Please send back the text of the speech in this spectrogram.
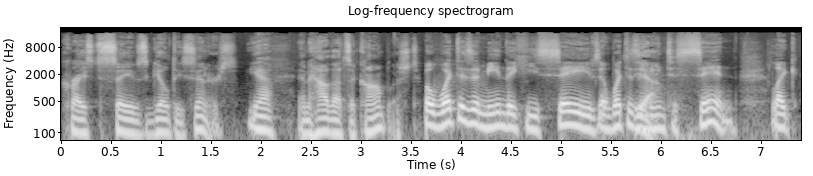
Christ saves guilty sinners yeah. and how that's accomplished. But what does it mean that he saves, and what does Yeah. it mean to sin? Like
